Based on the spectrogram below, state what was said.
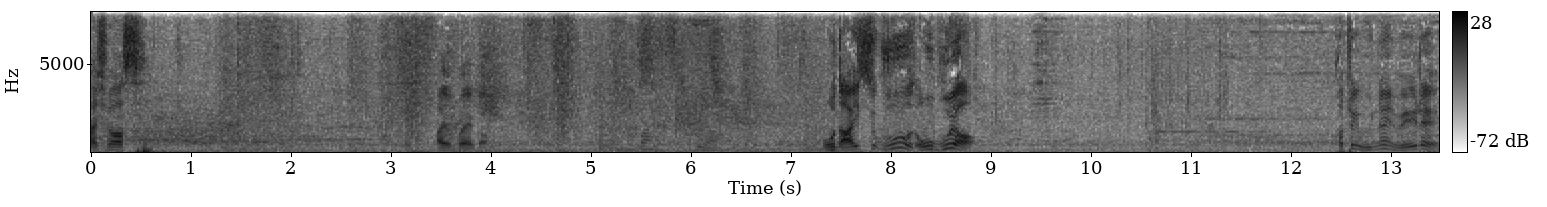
아쉬웠어. 아유, 뭐야, 이거. 오 나이스 굿! 오 뭐야? 갑자기 윈라인 왜 이래?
